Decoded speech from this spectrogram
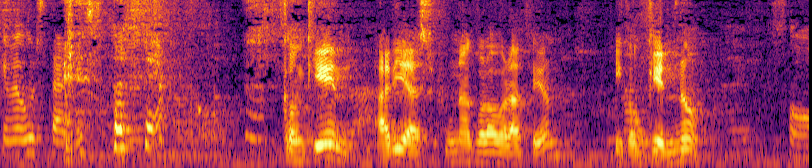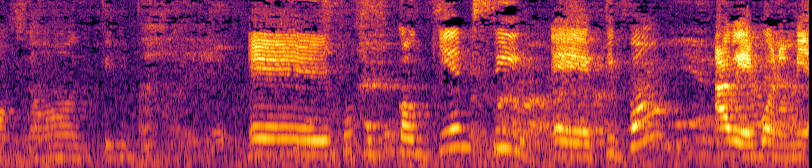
que me gustan eso. ¿Con quién harías una colaboración y con quién no? oh, no, tío. Eh, ¿Con quién sí? Eh, ¿Tipo? A ver, bueno, mi-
